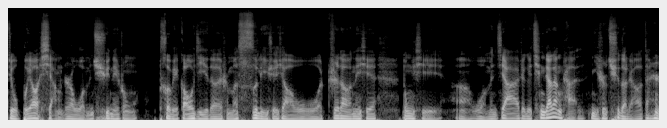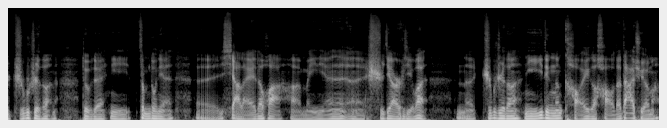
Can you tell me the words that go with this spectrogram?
就不要想着我们去那种。特别高级的什么私立学校，我知道那些东西啊。我们家这个倾家荡产，你是去得了，但是值不值得呢？对不对？你这么多年呃下来的话啊，每年呃十几二十几万，那值不值得？你一定能考一个好的大学吗？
